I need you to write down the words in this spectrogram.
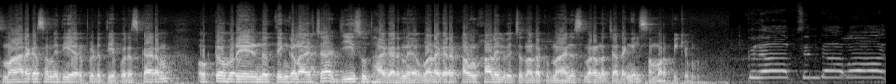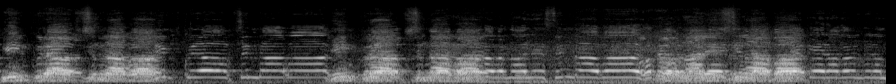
സ്മാരക സമിതി ഏർപ്പെടുത്തിയ പുരസ്കാരം ഒക്ടോബർ ഏഴിന് തിങ്കളാഴ്ച ജി സുധാകരന് വടകര ടൗൺ ഹാളിൽ വെച്ച് നടക്കുന്ന അനുസ്മരണ ചടങ്ങിൽ സമർപ്പിക്കും. ഇൻകുലാബ് സിന്ദാബാദ്. ഇൻകുലാബ് സിന്ദാബാദ്. ഇൻകുലാബ് സിന്ദാബാദ്. ഇൻകുലാബ് സിന്ദാബാദ്. ഒക്ടോബർ നാല് സിന്ദാബാദ്. ഒക്ടോബർ നാല് കെ രാഘവന്ദിനം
